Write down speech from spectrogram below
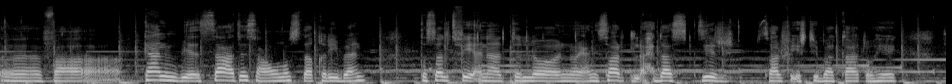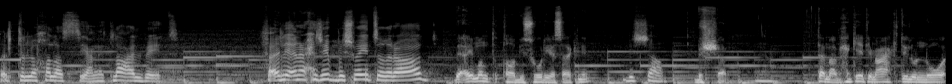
آه، فكان بالساعة تسعة ونص تقريبا اتصلت فيه أنا قلت له إنه يعني صارت الأحداث كتير صار في اشتباكات وهيك. فقلت له خلص يعني اطلع على البيت. فقال لي أنا رح أجيب بشوية أغراض. بأي منطقة؟ بسوريا ساكنة؟ بالشام. بالشام. تمام حكيتي معه حكيت له إنه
